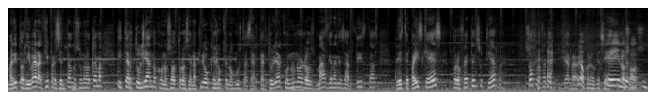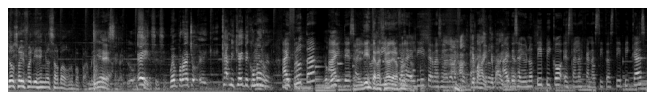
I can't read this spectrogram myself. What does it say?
Marito Rivera aquí presentando su nuevo tema y tertuleando con nosotros en la tribu, que es lo que nos gusta hacer, tertuliar con uno de los más grandes artistas de este país, que es Profeta en su tierra. ¿Sos profeta en tu tierra? Yo creo que sí. Sí, lo yo, sos. yo soy feliz en El Salvador, papá. Me llega. Esa es la actitud. Ey, Sí, sí, sí. buen provecho. Eh, Cami, ¿qué hay de comer? Hay fruta, Ok. hay desayuno. El Día Internacional de la típico, Fruta. El Día Internacional de la Ajá, Fruta. ¿qué más hay? fruta. ¿Qué más hay? Hay desayuno típico, están las canastitas típicas,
